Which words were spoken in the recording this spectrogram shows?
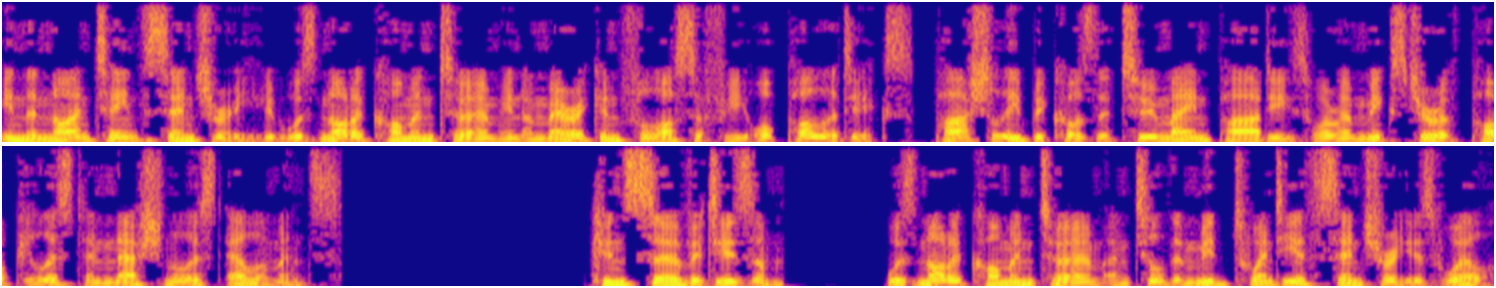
In the 19th century it was not a common term in American philosophy or politics, partially because the two main parties were a mixture of populist and nationalist elements. Conservatism was not a common term until the mid-20th century as well.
